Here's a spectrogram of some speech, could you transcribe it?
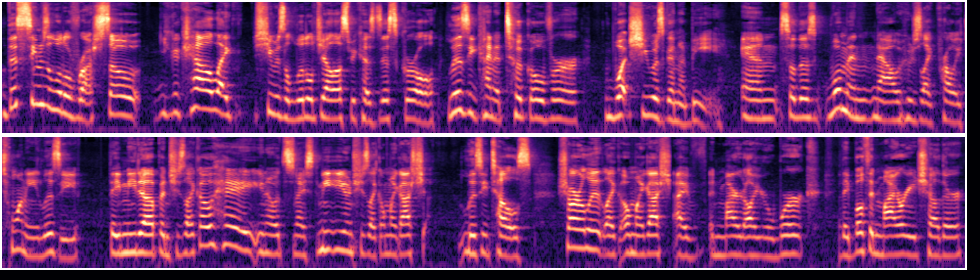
this seems a little rushed. So you could tell like she was a little jealous because this girl, Lizzie, kind of took over what she was gonna be. And so this woman now who's like probably 20, Lizzie, they meet up and she's like, Oh hey, you know, it's nice to meet you. And she's like, Oh my gosh, Lizzie tells Charlotte, like, oh my gosh, I've admired all your work. They both admire each other.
